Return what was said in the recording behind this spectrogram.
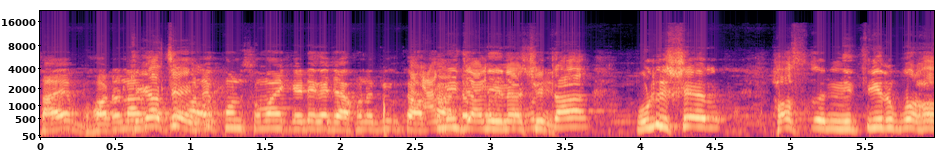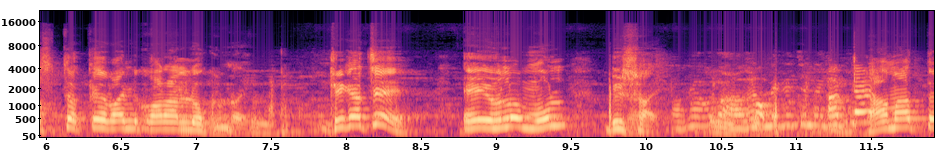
সাহেব ঘটনা ঠিক আছে? অনেকক্ষণ সময় কেটে গেছে এখনও কি আমি জানি না সেটা। পুলিশের হস্ত নীতির উপর হস্তক্ষেপ আমি করার লোক নই। ঠিক আছে? এই হলো মূল বিষয়। আমার তো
